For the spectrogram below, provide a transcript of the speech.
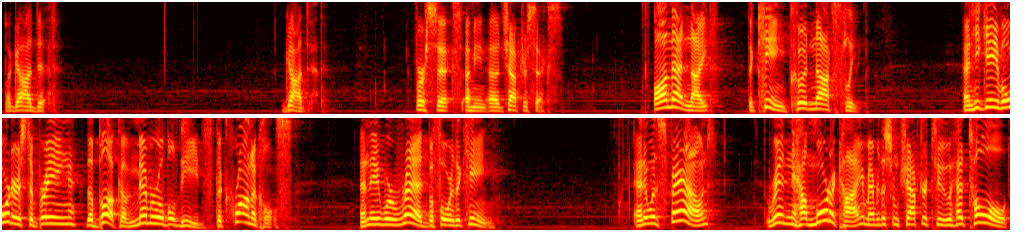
But God did. God did. Verse 6, I mean, uh, chapter 6. On that night, the king could not sleep. And he gave orders to bring the book of memorable deeds, the Chronicles, and they were read before the king. And it was found written how Mordecai, remember this from chapter 2, had told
